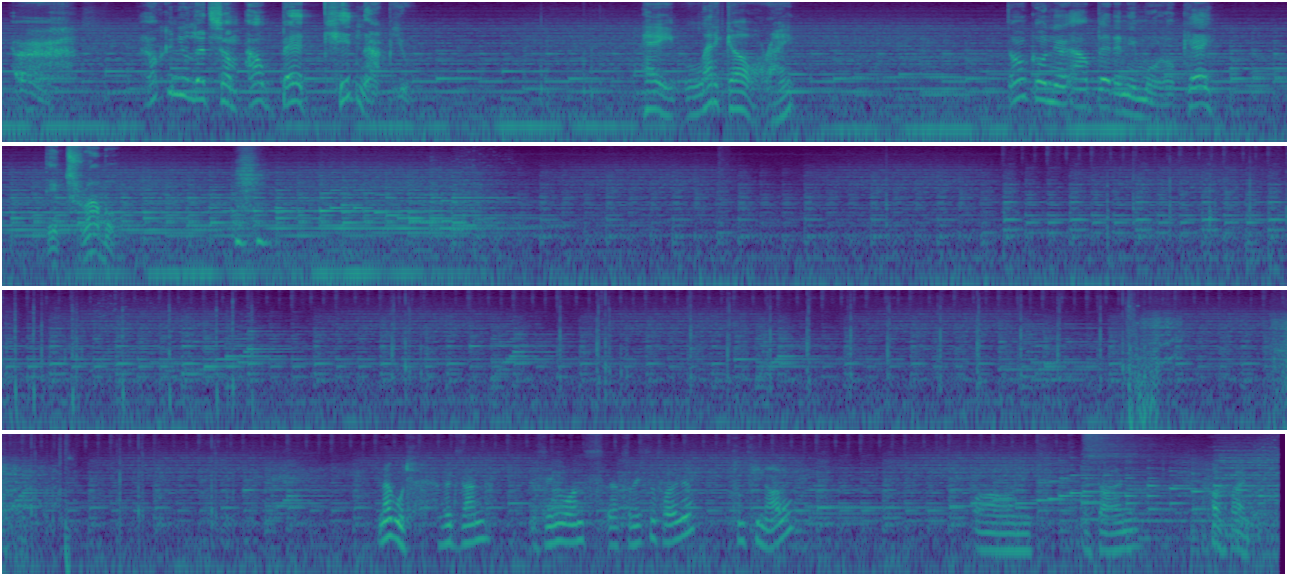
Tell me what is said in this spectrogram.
How can you let some Al Bhed kidnap you? Hey, let it go, alright? Don't go near Al Bhed anymore, okay? They're trouble. ich sagen, sehen wir uns äh, zur nächsten Folge, zum Finale. Und bis dahin, haut rein.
